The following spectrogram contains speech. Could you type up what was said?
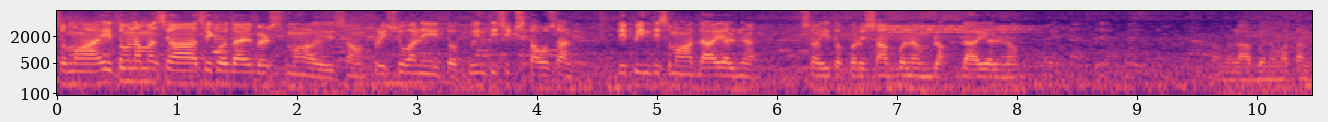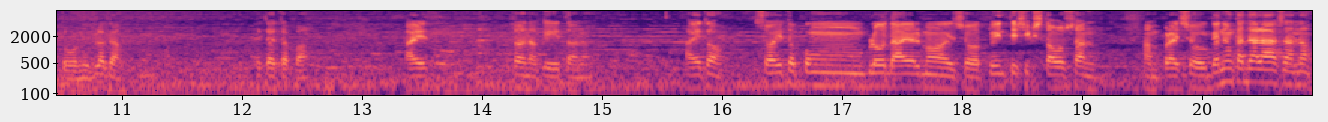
So mga ito naman sa Seiko divers mga guys, ang presyo nito 26,000 depende sa mga dial na. So ito for example ng black dial no. Malabo ng matang Tony Vlog ah. Ito ito pa. Ay ito nakita na. Ah ito. So ito pong blow dial guys. So 26,000 ang price. So ganun kadalasan no.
